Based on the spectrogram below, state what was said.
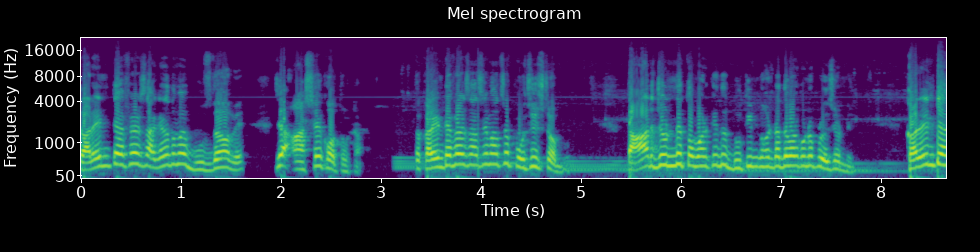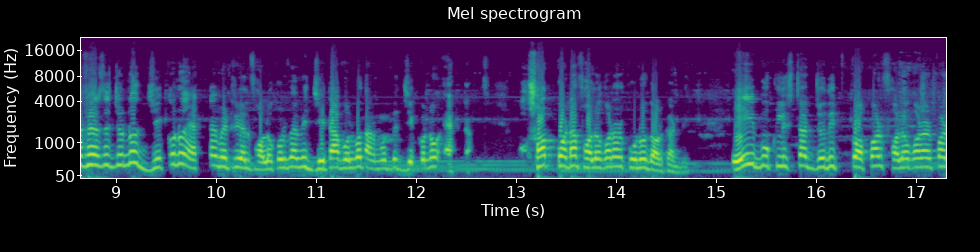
কারেন্ট অ্যাফেয়ার্স আগে না তোমায় বুঝতে হবে যে আসে কতটা। তো কারেন্ট অ্যাফেয়ার্স আছে মাত্র পঁচিশ নম্বর। তার জন্য তোমার কিন্তু দু তিন ঘণ্টা দেওয়ার কোনো প্রয়োজন নেই। কারেন্ট অ্যাফেয়ার্স এর জন্য যে কোনো একটা মেটেরিয়াল ফলো করবে, আমি যেটা বলব তার মধ্যে যে কোনো একটা। সব কটা ফলো করার কোনো দরকার নেই। এই বুক লিস্টটা যদি প্রপার ফলো করার পর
